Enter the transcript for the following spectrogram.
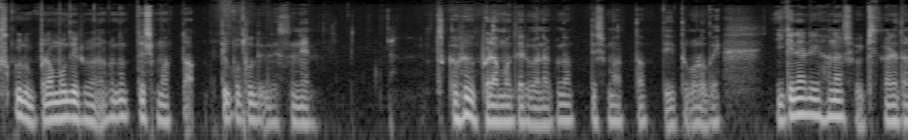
作るプラモデルがなくなってしまった。ってことでですね作るプラモデルがなくなってしまったっていうところでいきなり話を聞かれた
